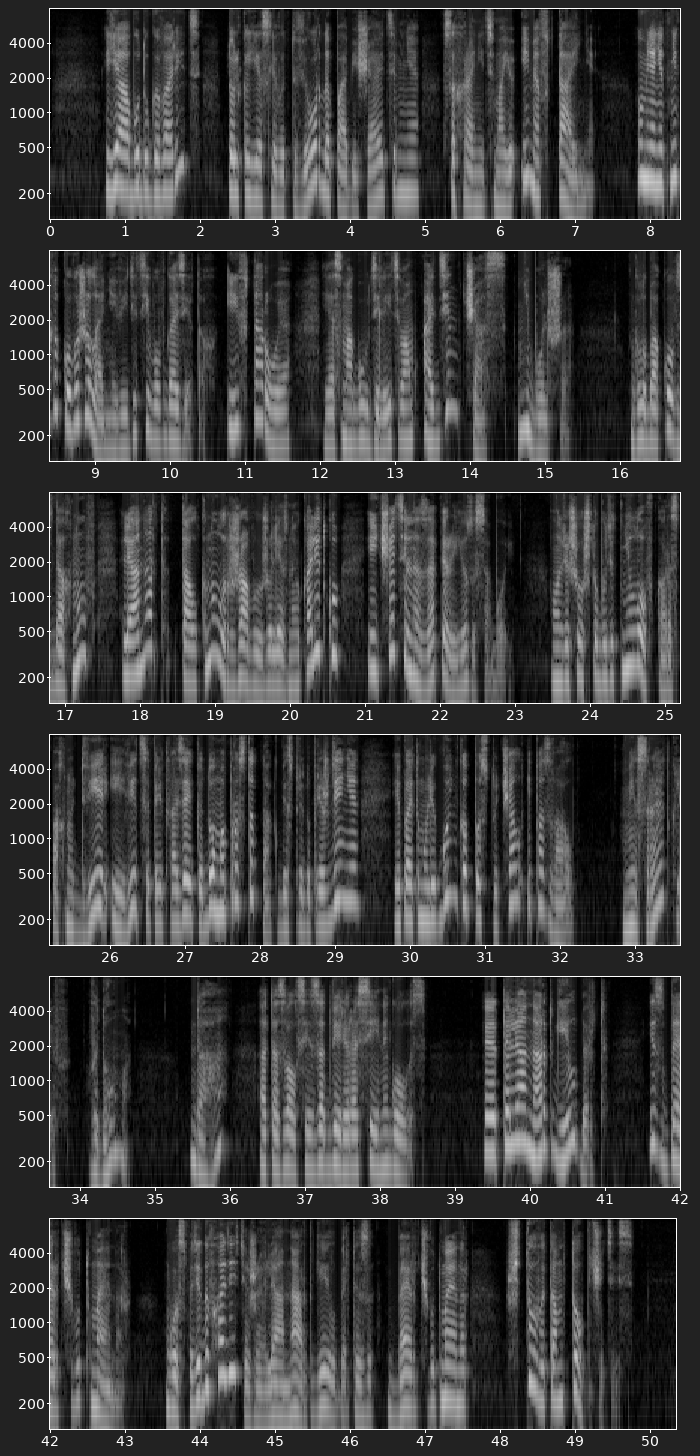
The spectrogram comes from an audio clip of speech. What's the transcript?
я буду говорить только если вы твердо пообещаете мне сохранить мое имя в тайне. У меня нет никакого желания видеть его в газетах. И второе я смогу уделить вам один час, не больше. Глубоко вздохнув, Леонард толкнул ржавую железную калитку и тщательно запер ее за собой. Он решил, что будет неловко распахнуть дверь и явиться перед хозяйкой дома просто так, без предупреждения, и поэтому легонько постучал и позвал. «Мисс Рэдклифф, вы дома?» «Да», — отозвался из-за двери рассеянный голос. «Это Леонард Гилберт из Берчвуд Мэннер. Господи, да входите же, Леонард Гилберт из Берчвуд Мэннер. Что вы там топчетесь?»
